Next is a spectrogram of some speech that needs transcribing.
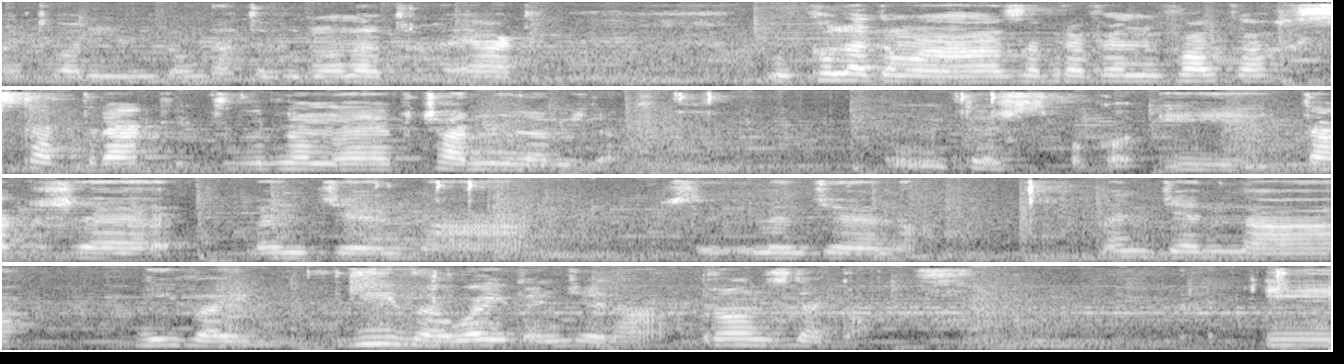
ale to ładnie wygląda. To wygląda trochę jak mój kolega ma zaprawiony w walkach Star Trek i to wygląda jak czarny laminat. Mm, Też spoko. I także będzie na będzie na będzie na giveaway, giveaway będzie na bronze deco. I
